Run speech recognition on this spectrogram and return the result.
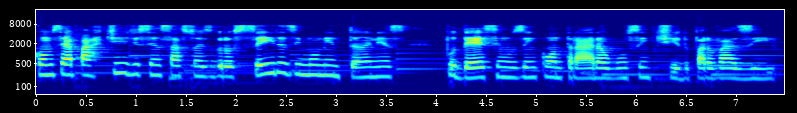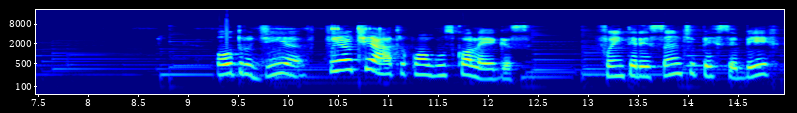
como se a partir de sensações grosseiras e momentâneas pudéssemos encontrar algum sentido para o vazio. Outro dia fui ao teatro com alguns colegas. Foi interessante perceber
